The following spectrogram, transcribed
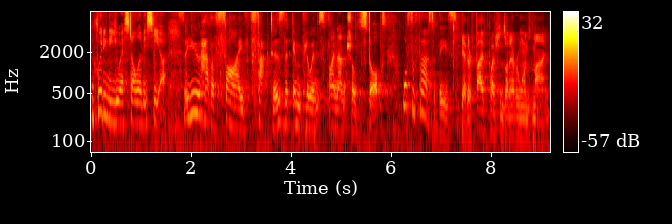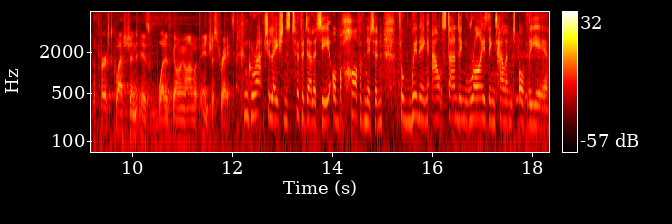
including the US dollar this year. So you have a five factors that influence financial stocks. What's the first of these? Yeah, there are five questions on everyone's mind. The first question is what is going on with interest rates? Congratulations to Fidelity on behalf of Nitin for winning Outstanding Rising Talent of the Year.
